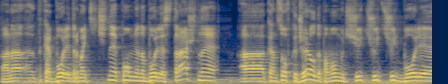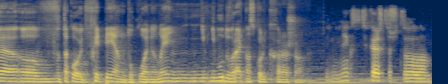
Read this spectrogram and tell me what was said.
Она э, такая более драматичная, помню, она более страшная. А концовка Джералда, по-моему, чуть-чуть более э, в такой в хэппи-энд уклонен, но я не, не буду врать, насколько хорошо. Мне, кстати, кажется, что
